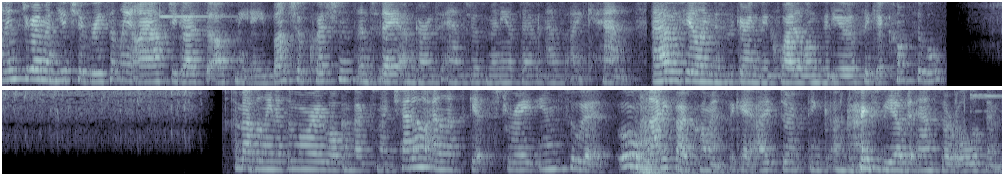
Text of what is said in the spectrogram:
On Instagram and YouTube recently, I asked you guys to ask me a bunch of questions and today I'm going to answer as many of them as I can. I have a feeling this is going to be quite a long video, so get comfortable. I'm Evelina Demore, welcome back to my channel and let's get straight into it. Oh, 95 comments. Okay, I don't think I'm going to be able to answer all of them.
